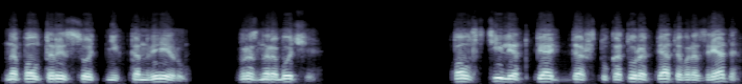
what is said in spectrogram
на полторы сотни к конвейеру, в разнорабочие, ползти лет пять до штукатура пятого разряда?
